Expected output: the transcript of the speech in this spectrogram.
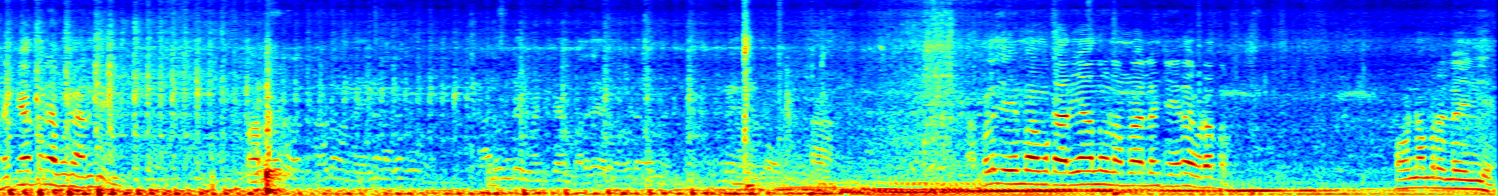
അടയ്ക്കാത്ത നമുക്ക് അറിഞ്ഞില്ല? ചെയ്യുമ്പോൾ നമുക്ക് അറിയാവുന്നതുകൊണ്ട് നമ്മളെല്ലാം ചെയ്താൽ വിടത്തും. ഫോൺ നമ്പർ എല്ലാം എഴുതിയേ.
